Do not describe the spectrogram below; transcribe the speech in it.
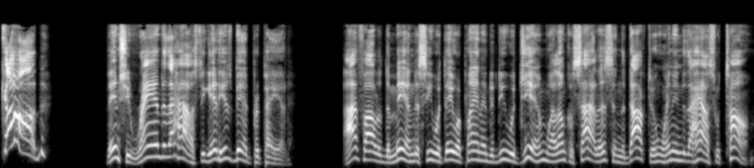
God! Then she ran to the house to get his bed prepared. I followed the men to see what they were planning to do with Jim while Uncle Silas and the doctor went into the house with Tom.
